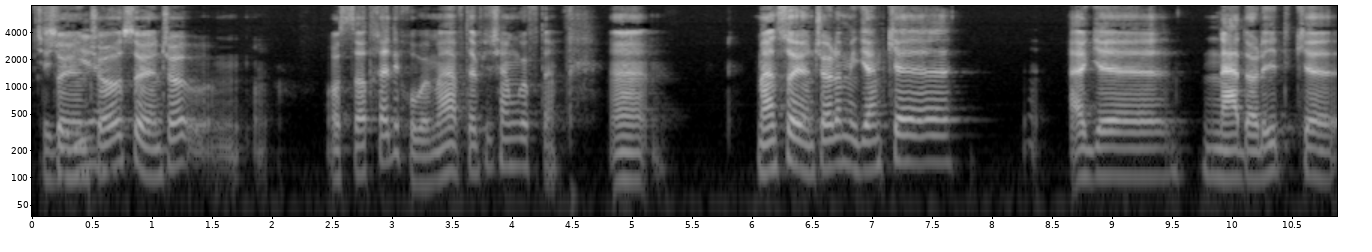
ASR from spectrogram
سویونچو سویونچو استاد خیلی خوبه. من هفته پیشم گفتم. من سویونچو رو میگم که اگه ندارید که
